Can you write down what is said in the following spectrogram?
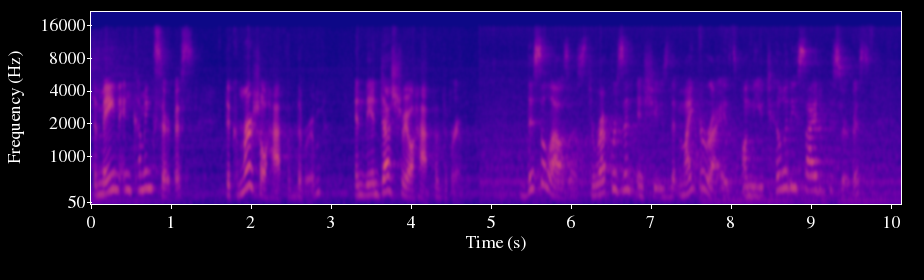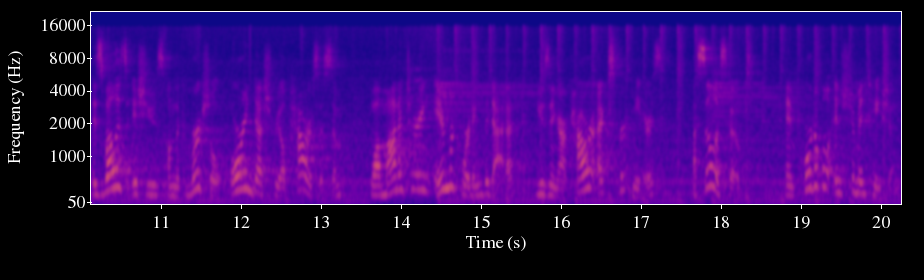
the main incoming service, the commercial half of the room, and the industrial half of the room. This allows us to represent issues that might arise on the utility side of the service, as well as issues on the commercial or industrial power system while monitoring and recording the data using our Power Xpert meters, oscilloscopes, and portable instrumentation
